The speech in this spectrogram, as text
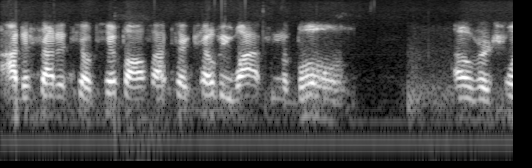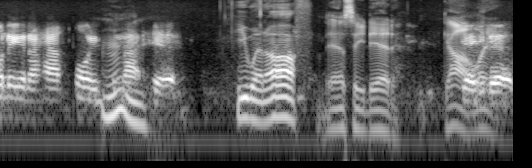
I decided till tip off. I took Coby White from the Bulls over 20 and a half points, and that hit. He went off. Yes, he did. Yeah, he did.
